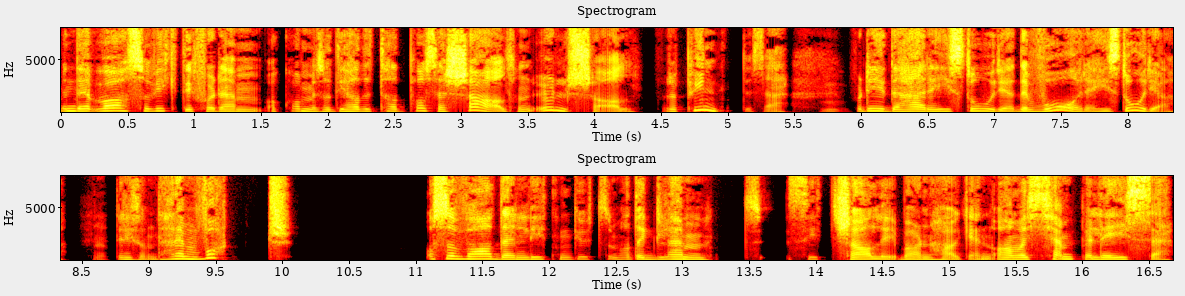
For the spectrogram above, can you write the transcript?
Men det var så viktig for dem å komme, så de hadde tatt på seg sjal, sånn ullsjal, for å pynte seg, Mm. fordi det her er historie, det er våre historier. Det er liksom, det her er vårt. Og så var det en liten gutt som hadde glemt sitt sjal i barnehagen, og han var kjempelei seg Mm.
